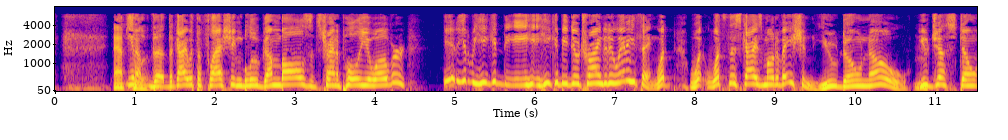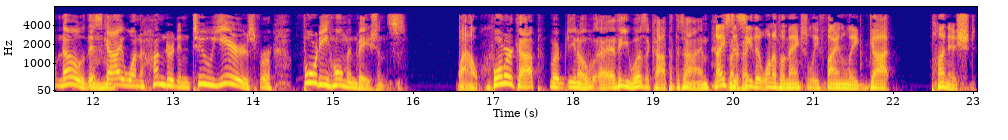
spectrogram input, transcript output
Absolutely. You know, the the guy with the flashing blue gumballs that's trying to pull you over. He he could he he, could be do, trying to do anything. What what what's this guy's motivation? You don't know. Mm. You just don't know. This Mm-hmm. guy 102 years for 40 home invasions. wow. Former cop, or, you know, I think he was a cop at the time. Nice to see that one of them actually finally got punished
